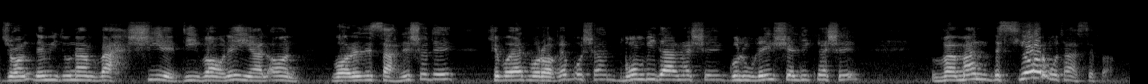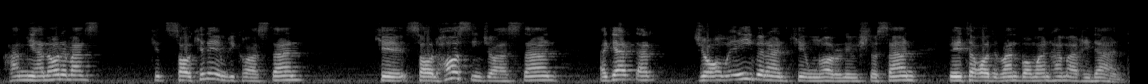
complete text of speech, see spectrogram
جان نمی‌دونم وحشی دیوانه ای الان وارد صحنه شده که باید مراقب باشن بمبی در نشه گلوله شلیک نشه. و من بسیار متاسفم. هم میهنان من که ساکن امریکا هستند که سالهاست اینجا هستند اگر در جامعه ای برند که اونها رو نمی‌شناسن به اعتقاد من با من هم عقیدند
